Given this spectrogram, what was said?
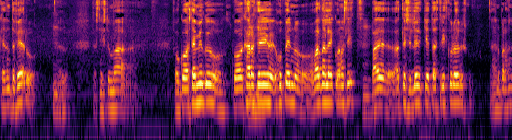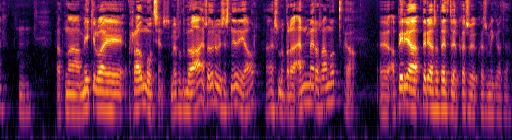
hvernig þetta fer og Mhm. það snýst um að fá góða stemmingu og góða karakter í hópin og varnarleik og annað slíkt Mhm. öll þessi lið geta strýtt hvort öðru sko. það er nú bara þannig Mhm. þarna mikilvægi hraðmótsins sem er svolítið með aðeins öðruvísi sniði í ár það er svona bara enn meira hraðmót Já, uh, að byrja, byrja þess að deildu vel hversu, hversu mikilvægt er það?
